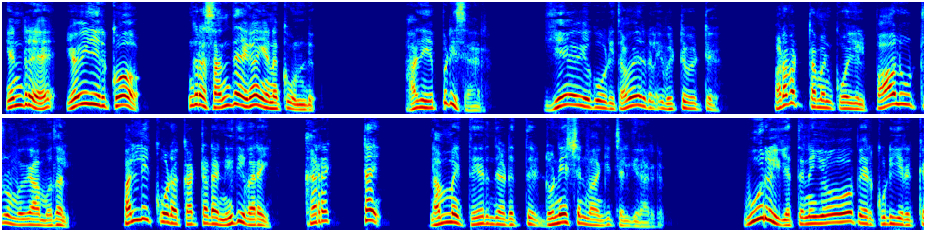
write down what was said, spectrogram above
என்று எழுதியிருக்கோ? ங்கிற சந்தேகம் எனக்கு உண்டு. அது எப்படி சார்? ஏழு கோடி தமிழர்களை விட்டுவிட்டு படவட்டம்மன் கோயில் பாலூற்றும் விழா முதல் பள்ளிக்கூட கட்டட நிதி வரை கரெக்டாய் நம்மை தேர்ந்தெடுத்து டொனேஷன் வாங்கி செல்கிறார்கள். ஊரில் எத்தனையோ பேர் குடியிருக்க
